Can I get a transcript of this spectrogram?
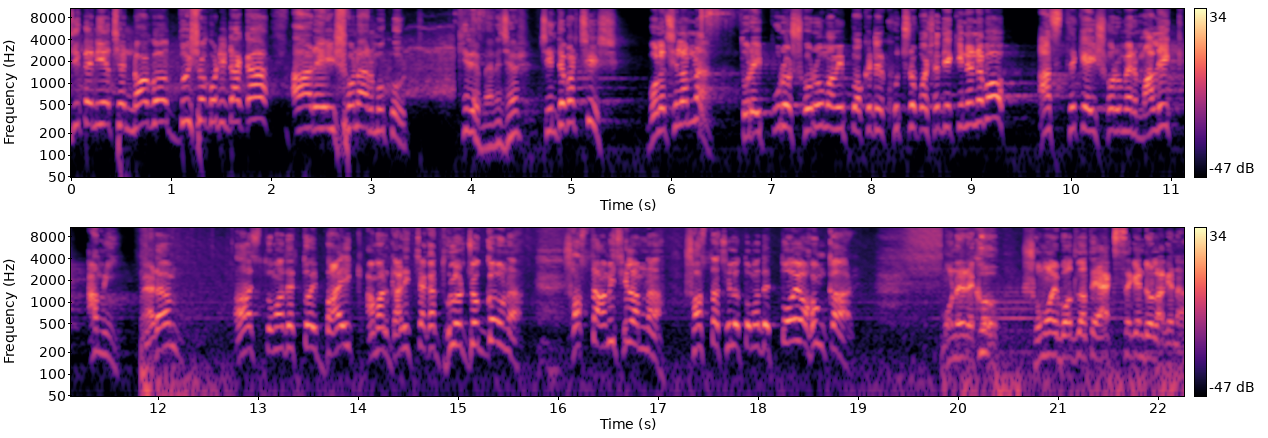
জিতে নিয়েছে নগদ দুইশো কোটি টাকা আর এই সোনার মুকুট। কি রে ম্যানেজার? চিনতে পারছিস? বলেছিলাম না তোর এই পুরো শোরুম আমি পকেটের খুচরো পয়সা দিয়ে কিনে নেব? আজ থেকে এই শোরুমের মালিক আমি। ম্যাডাম আজ তোমাদের তো বাইক, আমার গাড়ির চাকা ধুলোর যোগ্যও না। সস্তা আমি ছিলাম না, সস্তা ছিল তোমাদের তোই অহংকার। মনে রেখো, সময় বদলাতে এক সেকেন্ডও লাগে না,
